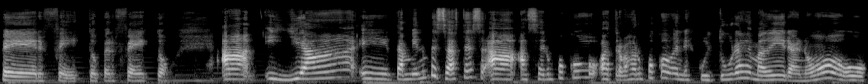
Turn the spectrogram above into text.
perfecto, perfecto. Ah, y ya eh, también empezaste a hacer un poco, a trabajar un poco en esculturas de madera, ¿no? O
